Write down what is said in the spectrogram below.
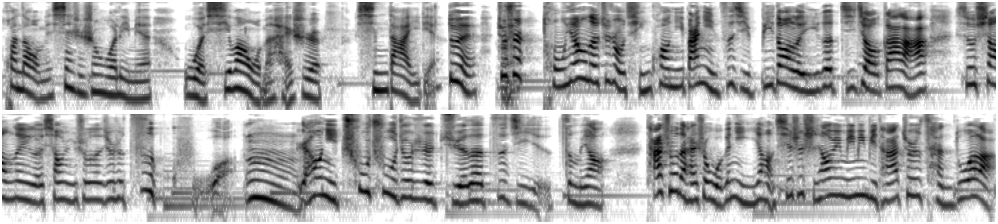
换到我们现实生活里面，我希望我们还是。心大一点，对，就是同样的这种情况，你把你自己逼到了一个犄角旮旯，就像那个香云说的，就是自苦，嗯，然后你处处就是觉得自己怎么样。他说的还是我跟你一样，其实史湘云明明比他就是惨多了，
